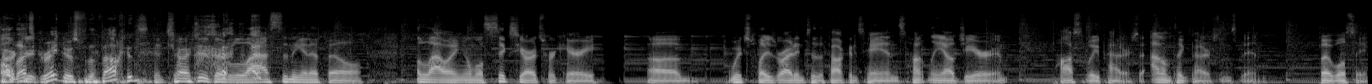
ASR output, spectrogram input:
Oh, that's great news for the Falcons. the Chargers are last in the NFL, allowing almost six yards per carry, um, which plays right into the Falcons' hands. Huntley, Allgeier, and possibly Patterson. I don't think Patterson's been, but we'll see.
